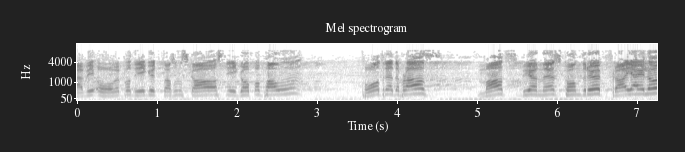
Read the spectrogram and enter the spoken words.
er vi over på de gutta som skal stige opp på pallen. På tredjeplass Mats Bjønnes Kondrup fra Geilo.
